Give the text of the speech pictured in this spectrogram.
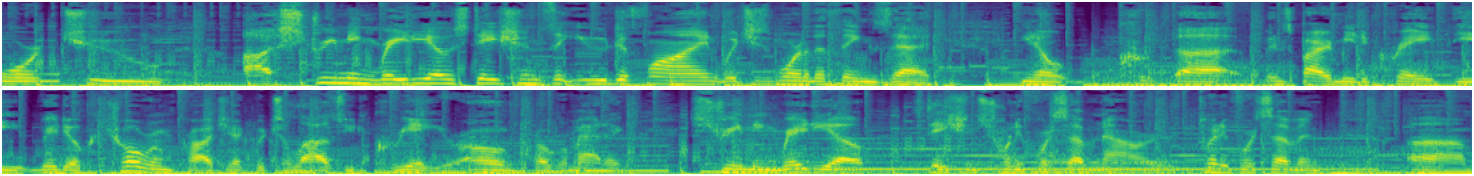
or to uh, streaming radio stations that you define, which is one of the things that you know cr- uh, inspired me to create the Radio Control Room project, which allows you to create your own programmatic streaming radio stations, twenty four seven hours, twenty four seven. Um,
